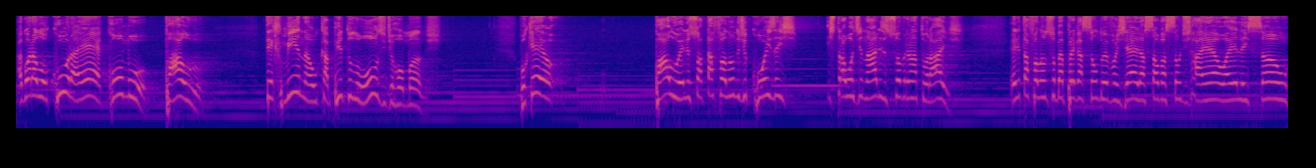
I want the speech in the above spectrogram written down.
Agora, loucura é como Paulo termina o capítulo 11 de Romanos. Porque Paulo, ele só está falando de coisas extraordinárias e sobrenaturais. Ele está falando sobre a pregação do Evangelho, a salvação de Israel, a eleição.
